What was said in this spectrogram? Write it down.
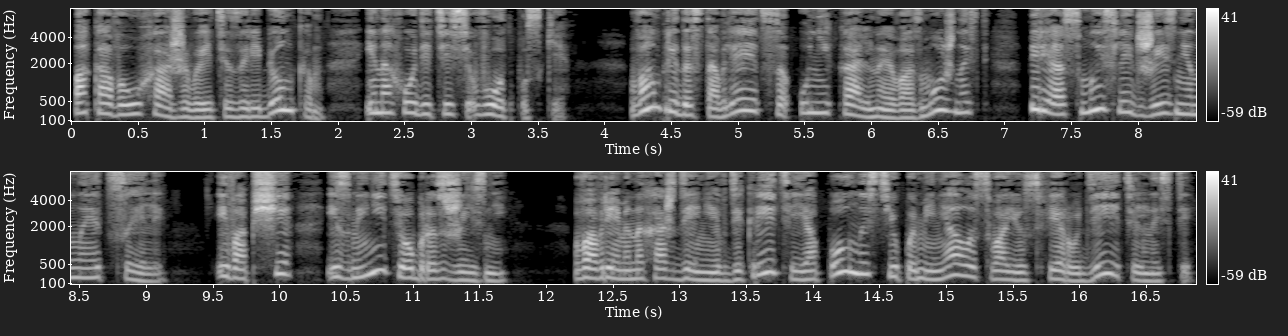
Пока вы ухаживаете за ребенком и находитесь в отпуске, вам предоставляется уникальная возможность переосмыслить жизненные цели и вообще изменить образ жизни — во время нахождения в декрете я полностью поменяла свою сферу деятельности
